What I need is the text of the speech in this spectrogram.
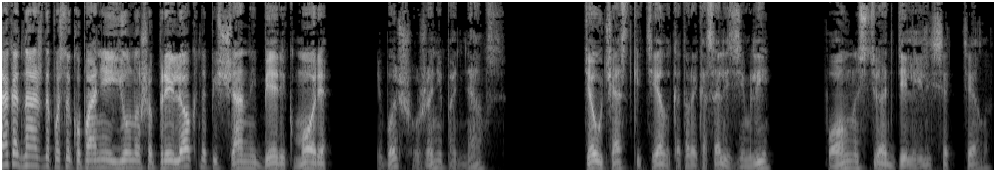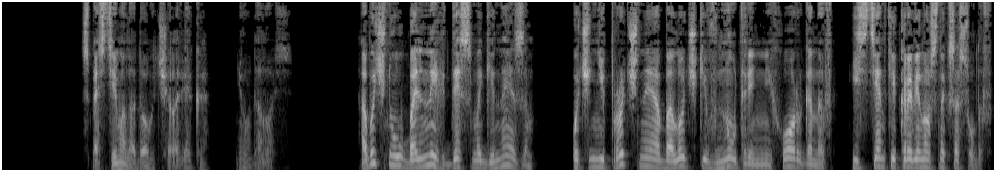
Так однажды после купания юноша прилег на песчаный берег моря и больше уже не поднялся. Те участки тела, которые касались земли, полностью отделились от тела. Спасти молодого человека не удалось. Обычно у больных десмогенезом очень непрочные оболочки внутренних органов и стенки кровеносных сосудов.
